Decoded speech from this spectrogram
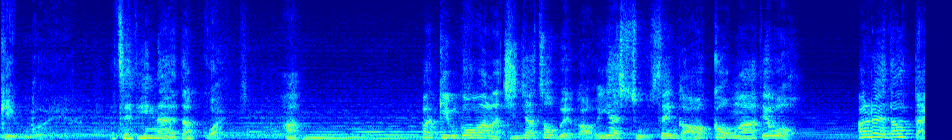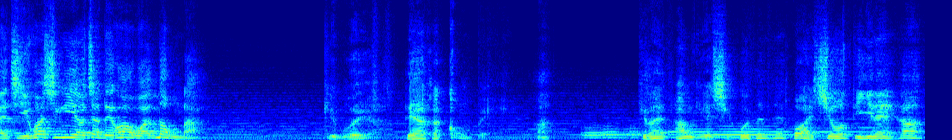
金贵啊，这你哪会当怪我哈？啊，金光啊，若真正做袂到，伊爱事先甲我讲啊，对无？啊，哪会当代志发生以后才来发冤枉啦？金贵啊，你还较公平啊！今仔日胖去的是阮我的小弟呢，哈！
